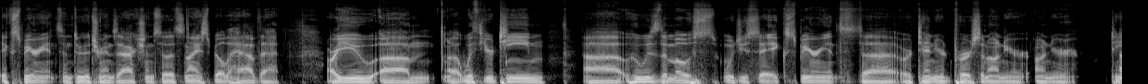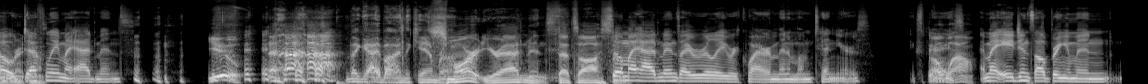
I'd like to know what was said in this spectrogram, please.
experience and through the transaction. So it's nice to be able to have that. Are you um, uh, with your team? Uh, who is the most, would you say, experienced uh, or tenured person on your on your team? Oh, right definitely my admins. You The guy behind the camera. smart. Your admins. That's awesome. So my admins, I really require minimum ten years Oh, experience. Oh, wow. And my agents, I'll bring them in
